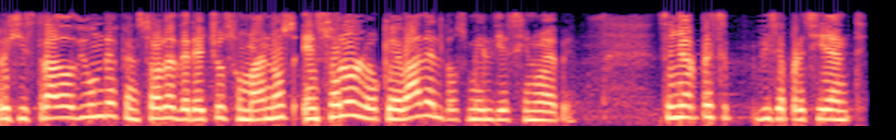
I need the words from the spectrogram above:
registrado de un defensor de derechos humanos en solo lo que va del 2019. Señor vicepresidente,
